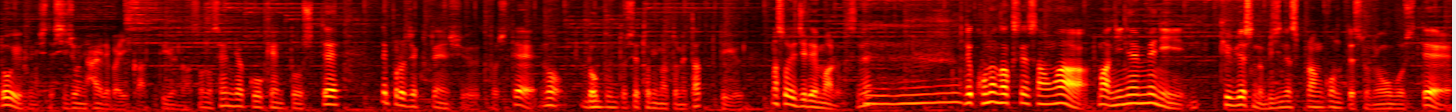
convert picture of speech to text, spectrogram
どういうふうにして市場に入ればいいかっていうのはその戦略を検討してでプロジェクト演習としての論文として取りまとめたっていう、まあ、そういう事例もあるんですね。ねでこの学生さんは、まあ、2年目に QBS のビジネスプランコンテストに応募して、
